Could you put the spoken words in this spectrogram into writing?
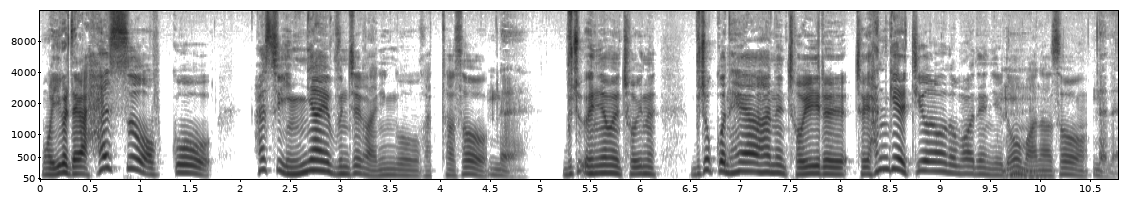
뭔가 이걸 내가 할 수 없고 할 수 있냐의 문제가 아닌 것 같아서 네. 무조, 왜냐하면 저희는 무조건 해야 하는 저희를 저희 한계를 뛰어넘어야 되는 일이 너무 음. 많아서 네네.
